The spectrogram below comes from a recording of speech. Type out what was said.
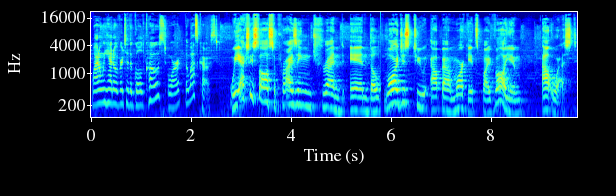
why don't we head over to the Gold Coast or the West Coast? We actually saw a surprising trend in the largest two outbound markets by volume out west.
